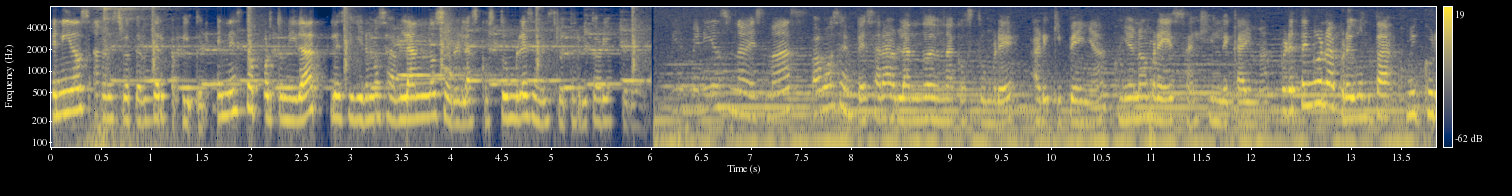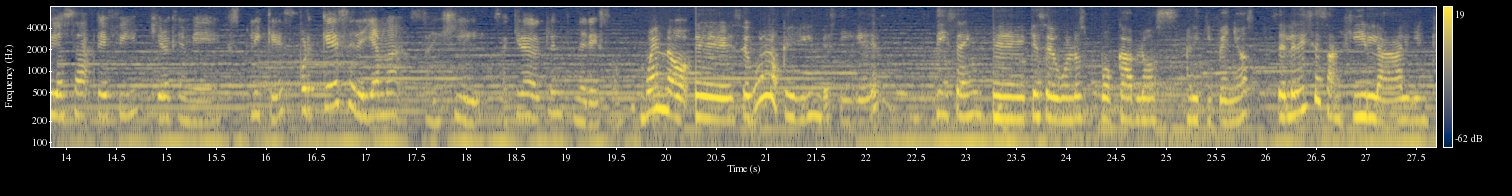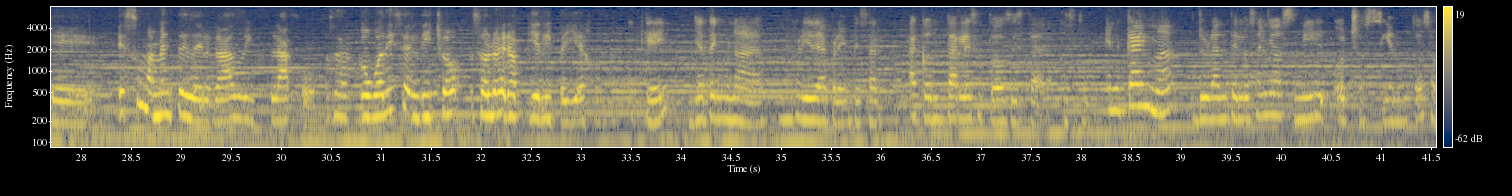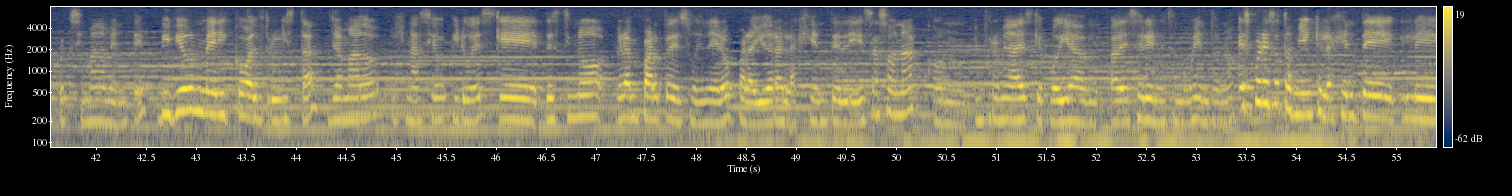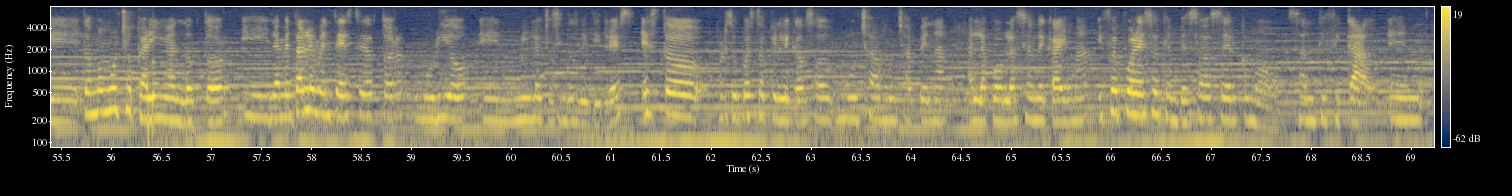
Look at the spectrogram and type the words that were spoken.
Bienvenidos a nuestro tercer capítulo. En esta oportunidad les seguiremos hablando sobre las costumbres de nuestro territorio peruano. Bienvenidos una vez más. Vamos a empezar hablando de una costumbre arequipeña cuyo nombre es San Gil de Caima. Pero tengo una pregunta muy curiosa, Tefi. Quiero que me expliques por qué se le llama San Gil. O sea, quiero, entender eso. Bueno, eh, según lo que yo investigué, dicen que según los vocablos arequipeños se le dice San Gil a alguien que es sumamente delgado y flaco. O sea, como dice el dicho, solo era piel y pellejo. Ok, ya tengo una mejor idea para empezar a contarles a todos esta costumbre. En Caima, durante los años 1800 aproximadamente, vivió un médico altruista llamado Ignacio Pirués que destinó gran parte de su dinero para ayudar a la gente de esa zona con enfermedades que podían padecer en ese momento, ¿no? Es por eso también que la gente le tomó mucho cariño al doctor y lamentablemente este doctor murió en 1823. Esto, por supuesto, que le causó mucha, mucha pena a la población de Caima y fue por eso que empezó a ser como santificado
